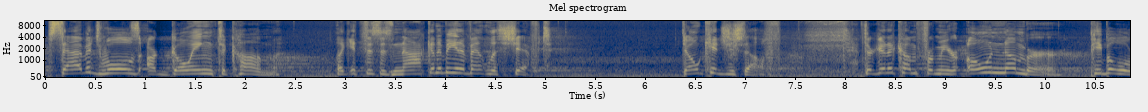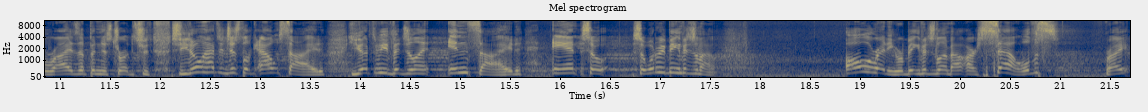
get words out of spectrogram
Savage wolves are going to come. Like, this is not going to be an eventless shift. Don't kid yourself. They're going to come from your own number. People will rise up and distort the truth. So you don't have to just look outside. You have to be vigilant inside. And so, so what are we being vigilant about? Already, we're being vigilant about ourselves, right?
